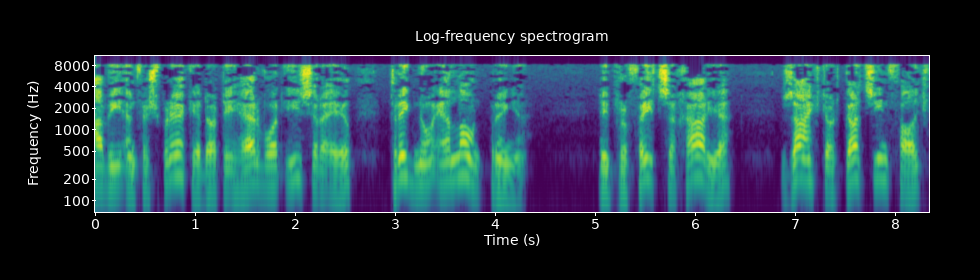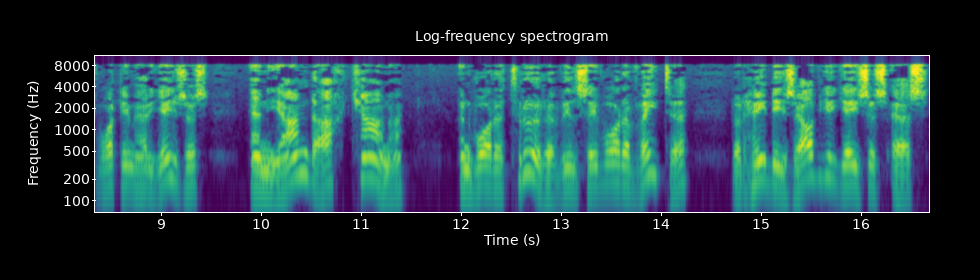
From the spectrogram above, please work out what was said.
hebben we een verspreken dat de Heer wordt Israël terug naar er land brengen. De profeet Zacharia zegt dat God zijn volk wordt dem Heer Jezus en jan dag tjana en worden treuren wil ze worden weten dat hij dezelfde Jezus is,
